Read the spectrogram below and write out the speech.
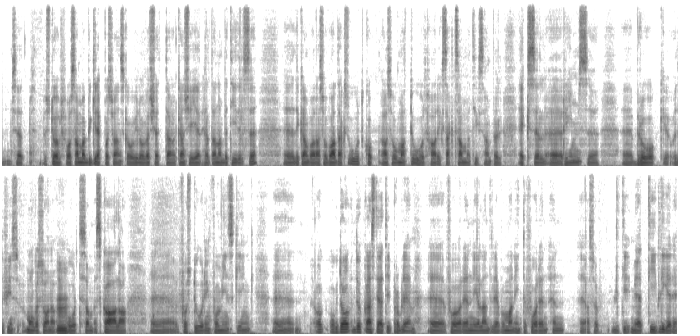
stå för samma begrepp på svenska och vill översätta kanske ger helt annan betydelse. Det kan vara alltså vardagsord, alltså matteord har exakt samma till exempel Excel, RIMS, bråk och det finns många sådana mm. ord som skala, förstoring, förminskning, och, och då, då kan det till problem eh, för en elev om man inte får en, en eh, alltså lite mer tydligare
